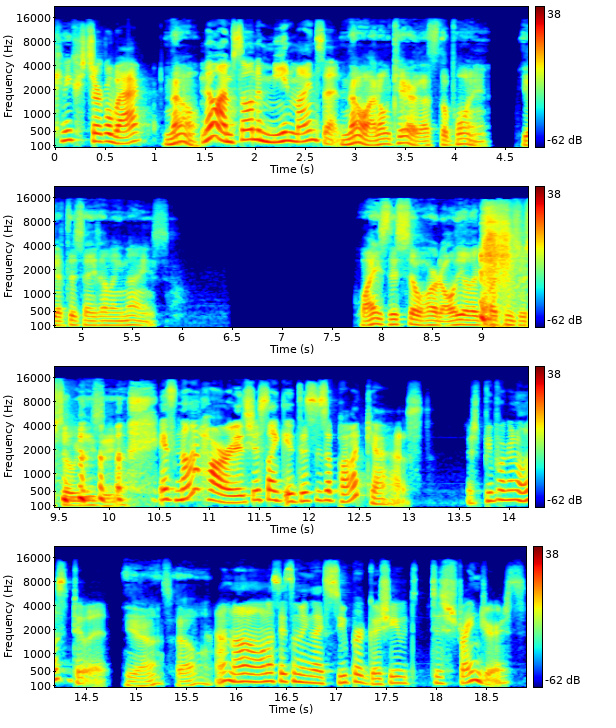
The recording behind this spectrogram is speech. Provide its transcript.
Can we circle back? No. No, I'm still in a mean mindset. No, I don't care. That's the point. You have to say something nice. Why is this so hard? All the other questions are so easy. It's not hard. It's just like it, this is a podcast. There's people are going to listen to it. Yeah, so I don't know. I don't want to say something like super gushy to strangers.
